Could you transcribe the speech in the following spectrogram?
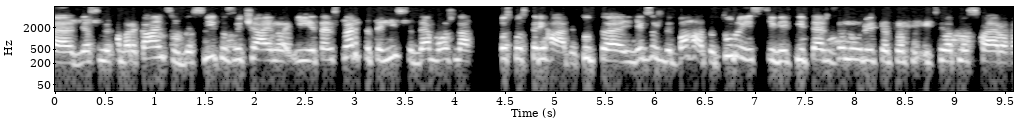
е, для самих американців, для світу, звичайно. І Таймс-сквер – це те місце, де можна поспостерігати. Тут, е, як завжди, багато туристів, які теж занурюються в цю атмосферу. е,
